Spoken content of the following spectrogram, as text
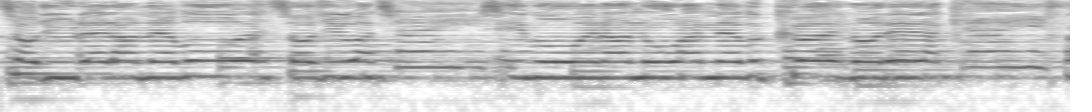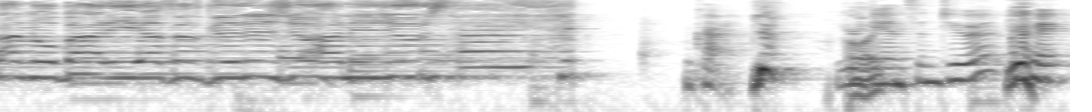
Told you that I never would. I told you I changed, even when I knew I never could. Know that I can't find nobody else as good as you. I need you to stay. Okay. Yeah, You're like it. dancing to it? Yeah. Okay.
